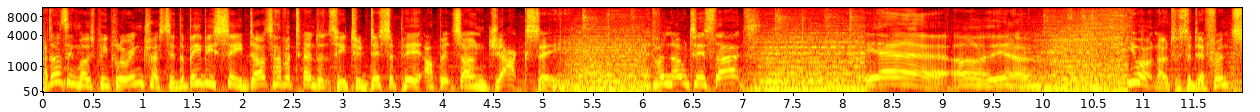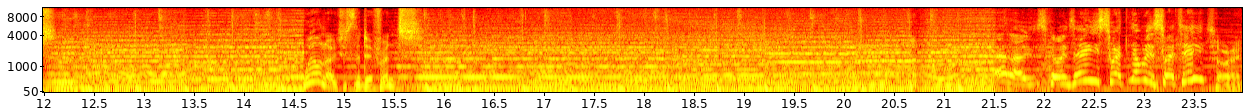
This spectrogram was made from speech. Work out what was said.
I don't think most people are interested. The BBC does have a tendency to disappear up its own jacksie. Ever notice that? Yeah, oh, you know. You won't notice the difference. We'll notice the difference. Hello, Scoinsy. You sweat, a little bit sweaty. Sorry.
